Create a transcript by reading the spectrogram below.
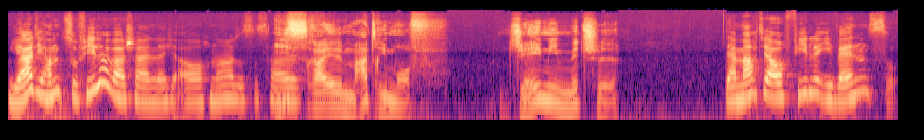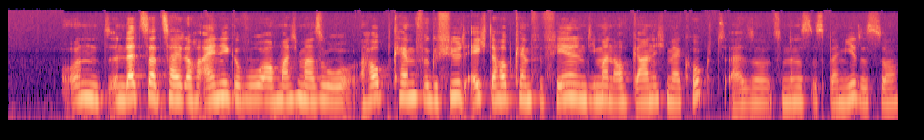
Ja, die haben zu viele wahrscheinlich auch, ne? Das ist halt. Israel Madrimov. Jamie Mitchell. Der macht ja auch viele Events und in letzter Zeit auch einige, wo auch manchmal so Hauptkämpfe, gefühlt echte Hauptkämpfe fehlen, die man auch gar nicht mehr guckt. Also zumindest ist bei mir das so.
